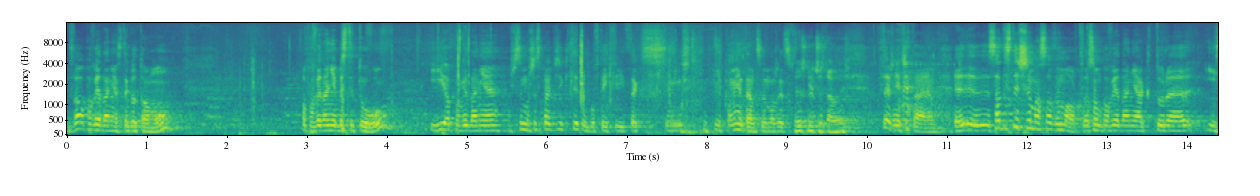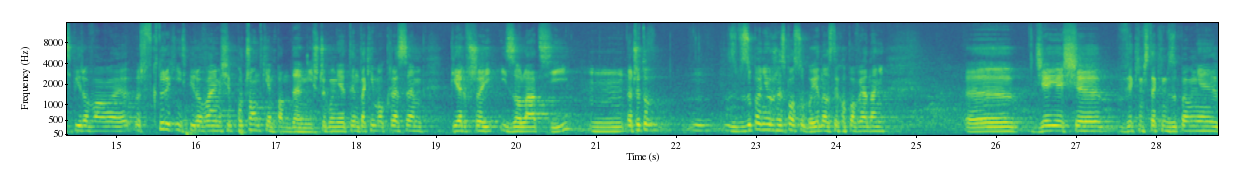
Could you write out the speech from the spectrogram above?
dwa opowiadania z tego tomu, opowiadanie bez tytułu i opowiadanie, wszyscy muszę sprawdzić jaki tytuł, bo w tej chwili tak nie pamiętam, co może jest. Też nie czytałeś? Też nie czytałem. Y, y, Sadystyczny masowy mord to są opowiadania, które inspirowały, w których inspirowałem się początkiem pandemii, szczególnie tym takim okresem pierwszej izolacji. Mm, Znaczy to w- zupełnie różny sposób, bo jedno z tych opowiadań y, dzieje się w jakimś takim zupełnie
